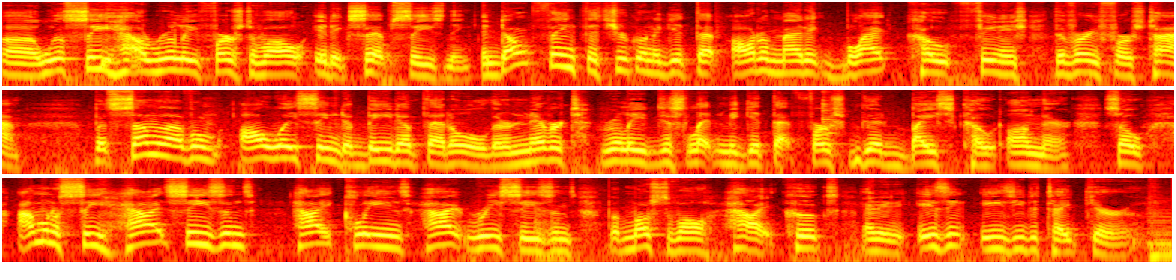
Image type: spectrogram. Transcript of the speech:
Uh, we'll see how really, first of all, it accepts seasoning. And don't think that you're going to get that automatic black coat finish the very first time. But some of them always seem to beat up that oil. They're never really just letting me get that first good base coat on there. So I'm going to see how it seasons, how it cleans, how it reseasons, but most of all, how it cooks, and it isn't easy to take care of.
